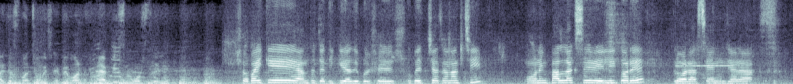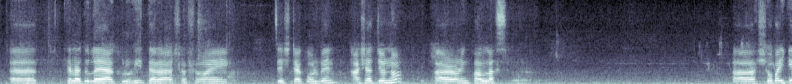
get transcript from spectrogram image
I just want to wish everyone happy sports day সবাইকে আন্তর্জাতিক ক্রীড়া দিবসের শুভেচ্ছা জানাচ্ছি। অনেক ভালো লাগছে রেলি করে। প্লেয়ার আছেন, যারা খেলাধুলায় আগ্রহী, তারা সবসময় চেষ্টা করবেন আসার জন্য। আর অনেক ভালো লাগছে। সবাইকে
